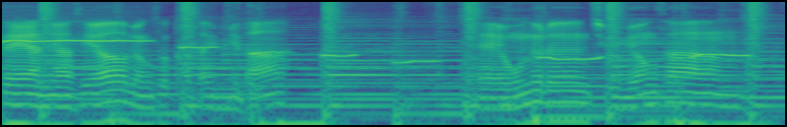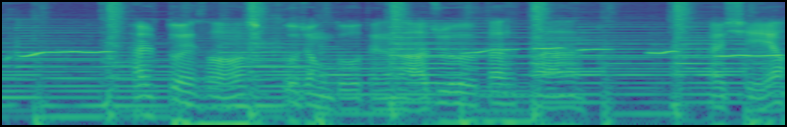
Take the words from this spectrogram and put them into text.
네, 안녕하세요. 명석하다입니다. 네, 오늘은 지금 영상 8도에서 10도 정도 되는 아주 따뜻한 날씨예요.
